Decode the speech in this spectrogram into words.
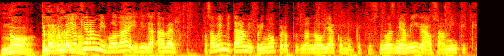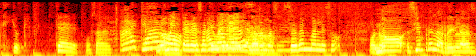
No. Que por ejemplo verdad, yo no. quiera mi boda y diga, a ver, o sea, voy a invitar a mi primo, pero pues la novia como que pues no es mi amiga. O sea, a mí, ¿qué? qué- yo, qué, qué? O sea, Ay, claro. no me interesa que Ay, vaya ella, nada más. ¿Se ve mal eso? ¿O no? No, siempre las reglas,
